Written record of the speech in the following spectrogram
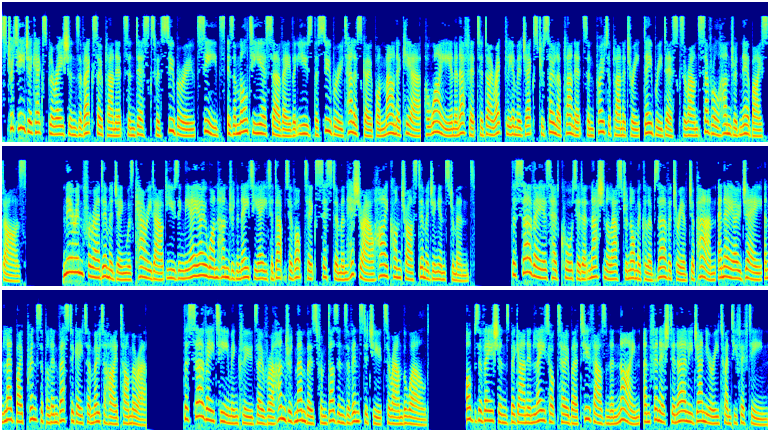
Strategic Explorations of Exoplanets and Disks with Subaru SEEDS is a multi-year survey that used the Subaru telescope on Mauna Kea, Hawaii in an effort to directly image extrasolar planets and protoplanetary, debris disks around several hundred nearby stars. Near-infrared imaging was carried out using the AO-188 adaptive optics system and HiCIAO high-contrast imaging instrument. The survey is headquartered at National Astronomical Observatory of Japan and led by principal investigator Motohide Tamura. The survey team includes over a hundred members from dozens of institutes around the world. Observations began in late October 2009, and finished in early January 2015.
